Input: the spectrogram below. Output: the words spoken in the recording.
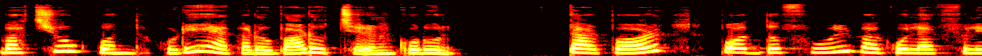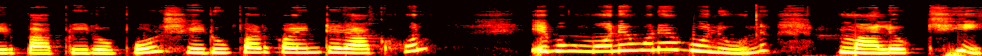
বা চোখ বন্ধ করে এগারো বার উচ্চারণ করুন। তারপর পদ্ম ফুল বা গোলাপ ফুলের পাপড়ির ওপর সেই রূপার কয়েনটা রাখুন এবং মনে মনে বলুন, মা লক্ষ্মী,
